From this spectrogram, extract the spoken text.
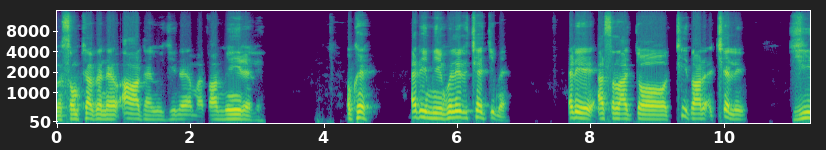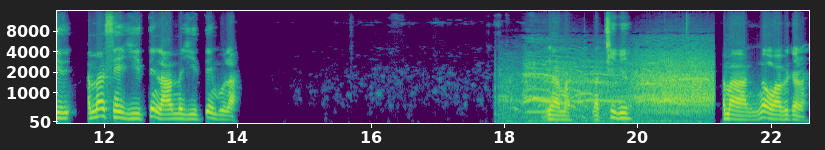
မဆုံးဖြတ်ဘဲနဲ့အာဒန်လူကြီးနဲ့အမှသွားမေးတယ်လေโอเคအဲ့ဒီမြင်ခွင့်လေးတစ်ချက်ကြည့်မယ်အဲ့ဒီအစလာကျော်ထိသွားတဲ့အချက်လေးရီအမတ်စင်ရီတင့်လားမရီတင့်ဘူးလားနာမမချိပြီးအမငေါ့သွားပြီတော့လား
